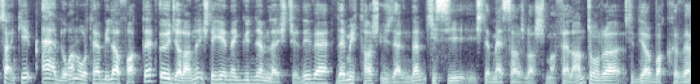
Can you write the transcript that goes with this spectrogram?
sanki Erdoğan ortaya bir laf attı. Öcalan'ı işte yeniden gündemleştirdi ve Demirtaş üzerinden kisi işte mesajlaşma falan. Sonra işte Diyarbakır ve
